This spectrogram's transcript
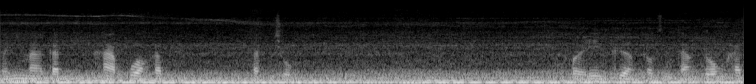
วันนี้มากันห้าพ่วงครับท่านผู้ชม ค่อยเร่งเครื่องเข้าสู่ทางตรงครับ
